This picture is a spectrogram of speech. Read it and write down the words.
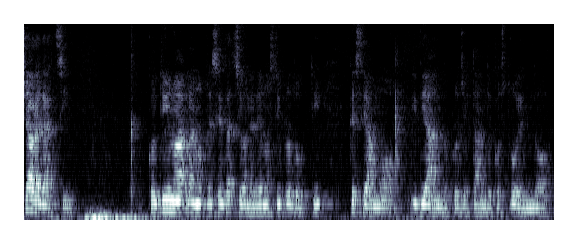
Ciao ragazzi, continua la presentazione dei nostri prodotti che stiamo ideando, progettando e costruendo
